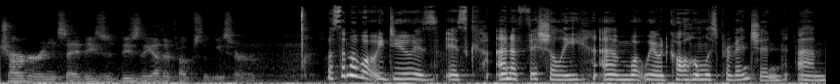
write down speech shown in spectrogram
charter and say these, these are the other folks that we serve? Well, some of what we do is is unofficially um, what we would call homeless prevention. Um,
